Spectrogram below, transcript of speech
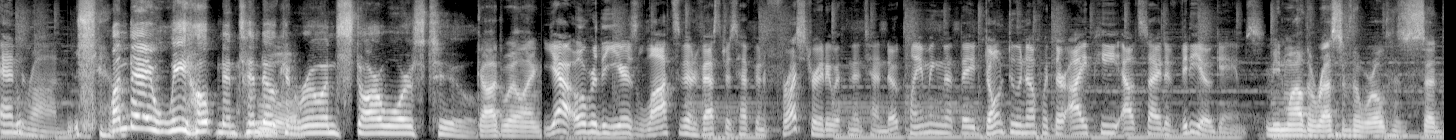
Enron. One day we hope Nintendo can ruin Star Wars 2. God willing. Yeah, over the years, lots of investors have been frustrated with Nintendo, claiming that they don't do enough with their IP outside of video games. Meanwhile, the rest of the world has said,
